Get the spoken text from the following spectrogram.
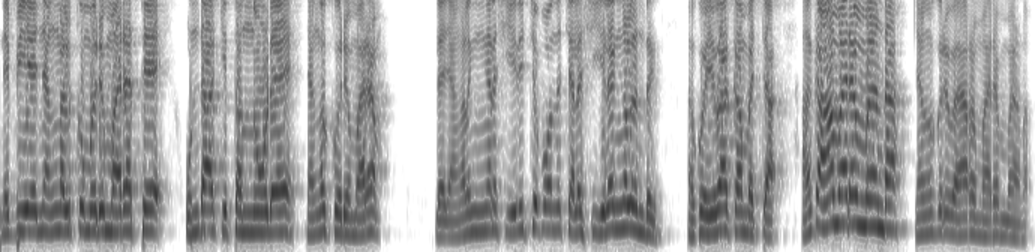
നബിയെ ഞങ്ങൾക്കും ഒരു മരത്തെ ഉണ്ടാക്കി തന്നൂടെ ഞങ്ങൾക്കൊരു മരം. അല്ലെ ഞങ്ങൾ ഇങ്ങനെ ശീലിച്ചു പോകുന്ന ചില ശീലങ്ങളുണ്ട്. ഞങ്ങൾക്ക് ഒഴിവാക്കാൻ പറ്റാ. ഞങ്ങൾക്ക് ആ മരം വേണ്ട ഞങ്ങൾക്കൊരു വേറെ മരം വേണം.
